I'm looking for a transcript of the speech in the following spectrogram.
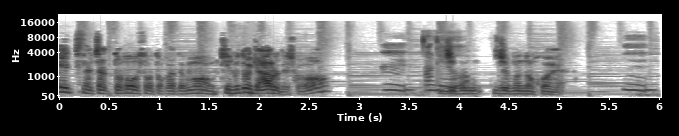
エッチなチャット放送とかでも聞くときあるでしょ？うん。あるよ。自分、自分の声。うん。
